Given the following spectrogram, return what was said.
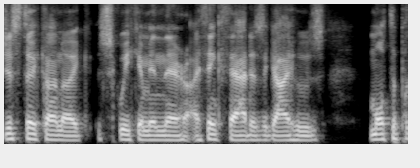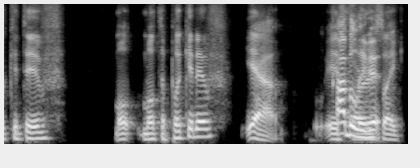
just to kind of like squeak him in there, I think Thad is a guy who's multiplicative, mul- multiplicative. Yeah, I believe it. Like,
